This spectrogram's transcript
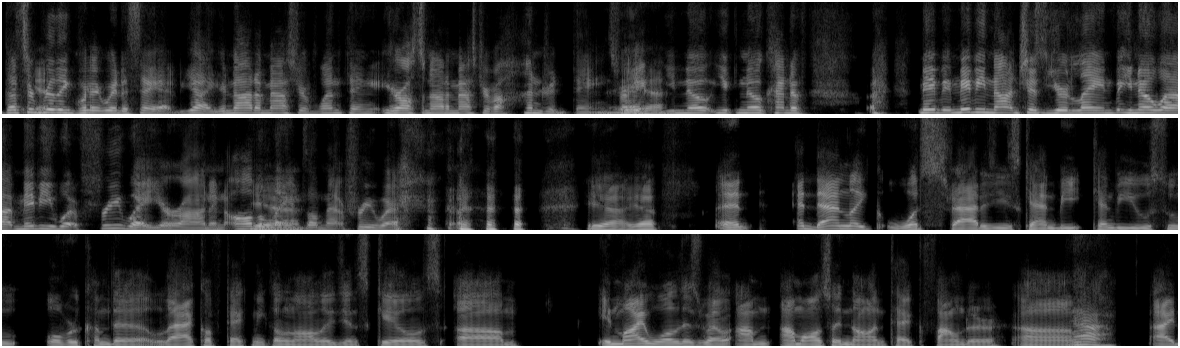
That's a yeah. really great way to say it. Yeah, you're not a master of one thing. You're also not a master of a hundred things, right? Yeah. You know, you know, kind of maybe maybe not just your lane, but you know uh, maybe what freeway you're on and all the yeah. lanes on that freeway. yeah, yeah. And and then like what strategies can be can be used to overcome the lack of technical knowledge and skills um in my world as well i'm i'm also a non-tech founder um yeah I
